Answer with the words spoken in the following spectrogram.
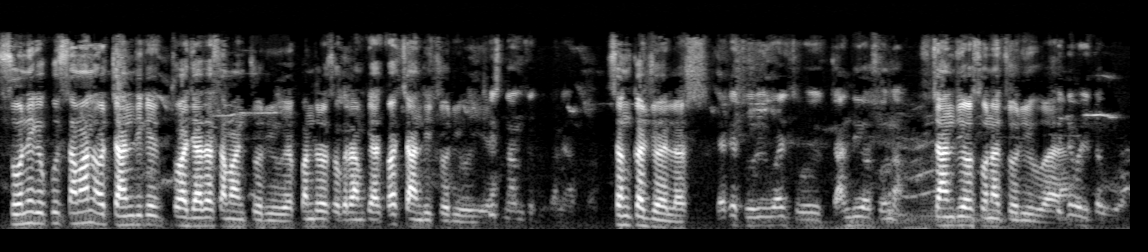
सोने के कुछ सामान और चांदी के थोड़ा ज़्यादा सामान चोरी हुए। हैं पंद्रह सौ ग्राम के आसपास चांदी चोरी हुई है। किस नाम से दुकान है आपका? शंकर ज्वेलर्स। क्या क्या चोरी हुआ है? चांदी और सोना? चांदी और सोना चोरी हुआ कितने है बजे तक हुआ?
